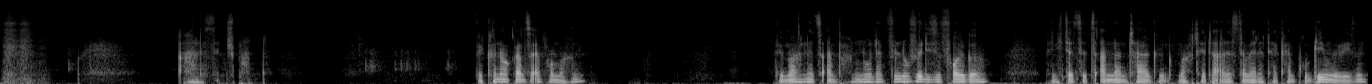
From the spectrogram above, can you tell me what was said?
Alles entspannt. Wir können auch ganz einfach machen. Wir machen jetzt einfach nur, dafür, nur für diese Folge. Wenn ich das jetzt anderen Tage gemacht hätte, alles, dann wäre das ja kein Problem gewesen.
